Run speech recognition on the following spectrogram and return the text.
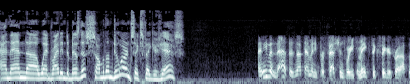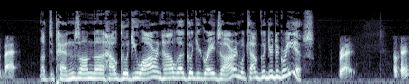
and then uh, went right into business, some of them do earn six figures, yes. And even that, there's not that many professions where you can make six figures right off the bat. It depends on uh, how good you are and how uh, good your grades are and what, how good your degree is. Right. Okay.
